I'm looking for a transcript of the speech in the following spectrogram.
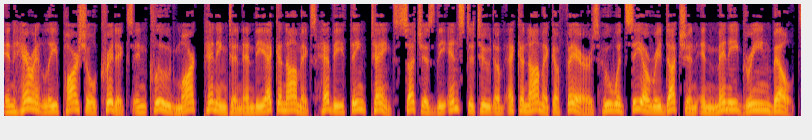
Inherently partial critics include Mark Pennington and the economics-heavy think tanks such as the Institute of Economic Affairs who would see a reduction in many green belts.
